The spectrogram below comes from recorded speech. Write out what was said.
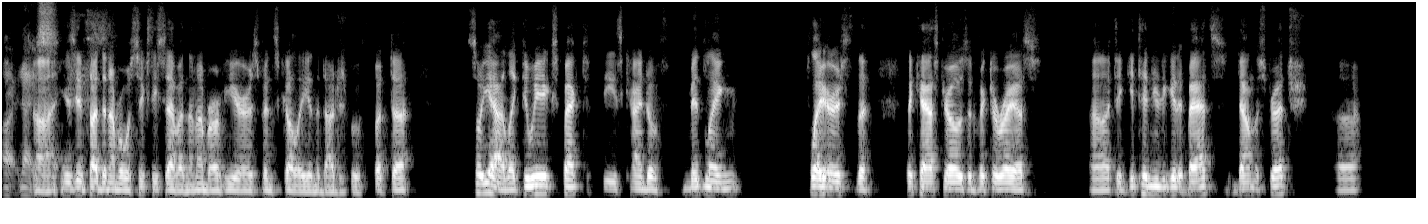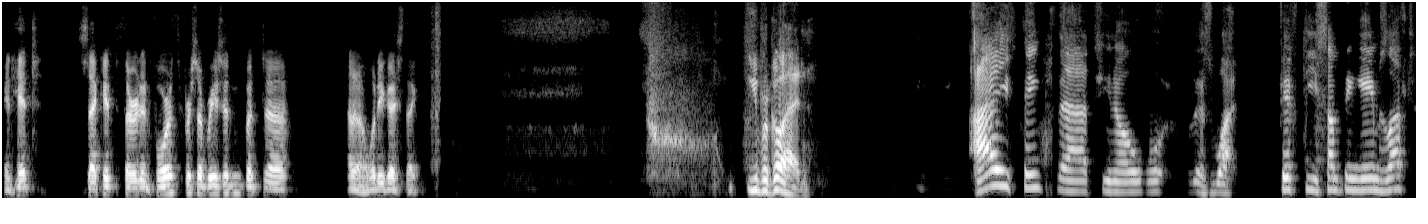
All right, nice. Uh, his inside the number was 67, the number of years Vince Scully in the Dodgers booth. But uh, so yeah, like, do we expect these kind of middling players, the the Castros and Victor Reyes, uh, to continue to get at bats down the stretch uh, and hit second, third, and fourth for some reason? But uh, I don't know. What do you guys think? Huber, go ahead. I think that you know there's what fifty something games left,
